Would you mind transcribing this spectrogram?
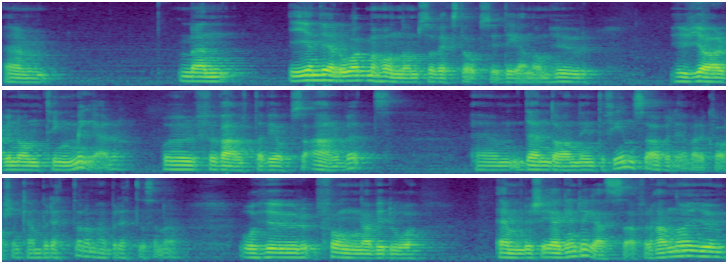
Um, men i en dialog med honom så växte också idén om hur, hur gör vi någonting mer? Och hur förvaltar vi också arvet ehm, den dagen det inte finns överlevare kvar som kan berätta de här berättelserna. Och hur fångar vi då Emlers egen resa? För han har ju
